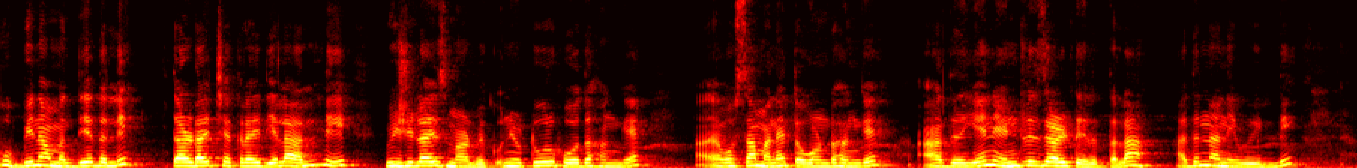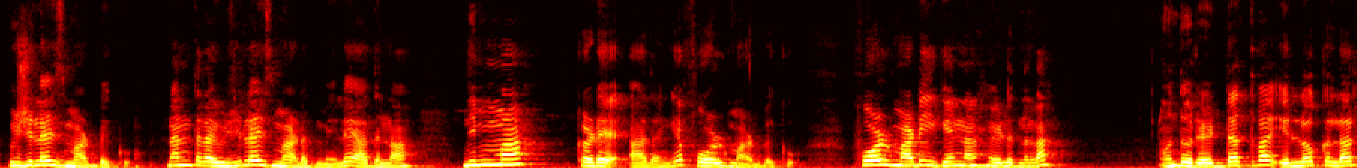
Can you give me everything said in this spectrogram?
ಹುಬ್ಬಿನ ಮಧ್ಯದಲ್ಲಿ ತರ್ಡ್ ಐ ಚಕ್ರ ಇದೆಯಲ್ಲ, ಅಲ್ಲಿ ವಿಜುವಲೈಸ್ ಮಾಡಬೇಕು. ನೀವು ಟೂರ್ ಹೋದ ಹಾಗೆ ಹೊಸ ಮನೆ ತೊಗೊಂಡು ಹಾಗೆ ಅದು ಏನು ಎಂಡ್ ರಿಸಲ್ಟ್ ಇರುತ್ತಲ್ಲ, ಅದನ್ನು ನೀವು ಇಲ್ಲಿ ವಿಜುವಲೈಸ್ ಮಾಡಬೇಕು. ನಂತರ ವಿಜುವಲೈಸ್ ಮಾಡಿದ್ಮೇಲೆ ಅದನ್ನು ನಿಮ್ಮ ಕಡೆ ಆದಂಗೆ ಫೋಲ್ಡ್ ಮಾಡಬೇಕು. ಫೋಲ್ಡ್ ಮಾಡಿ ಈಗೇನು ನಾನು ಹೇಳಿದ್ನಲ್ಲ, ಒಂದು ರೆಡ್ ಅಥವಾ ಯೆಲ್ಲೋ ಕಲರ್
